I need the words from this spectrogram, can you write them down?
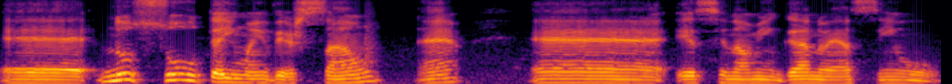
É, no Sul tem uma inversão, né? É, esse, se não me engano, é assim: o,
